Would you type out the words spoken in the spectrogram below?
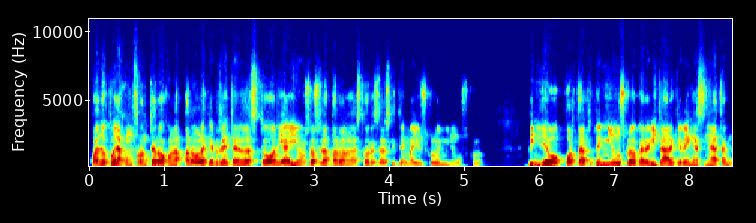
quando poi la confronterò con la parola che è presente nella storia, io non so se la parola nella storia sarà scritta in maiuscolo o in minuscolo. Quindi devo portare tutto in minuscolo per evitare che venga segnata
